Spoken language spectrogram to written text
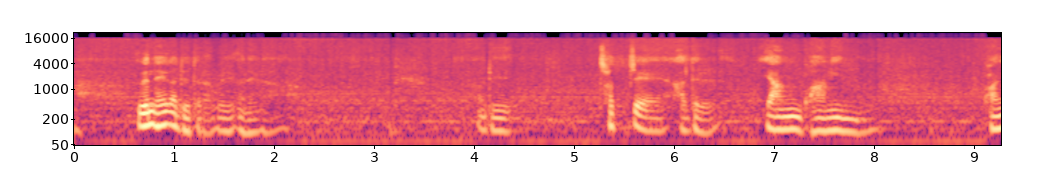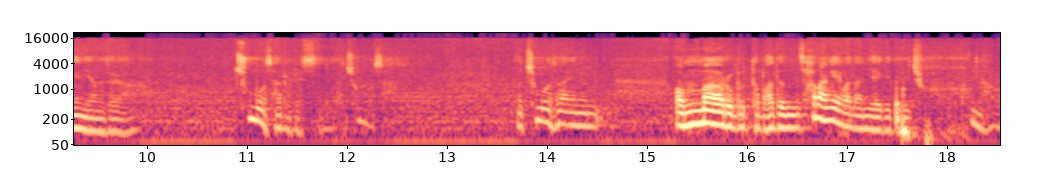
아, 은혜가 되더라고요. 은혜가 우리 첫째 아들 양광인 광인 형제가 추모사를 했습니다. 추모사. 추모사에는 엄마로부터 받은 사랑에 관한 얘기들이 쭉 나오고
